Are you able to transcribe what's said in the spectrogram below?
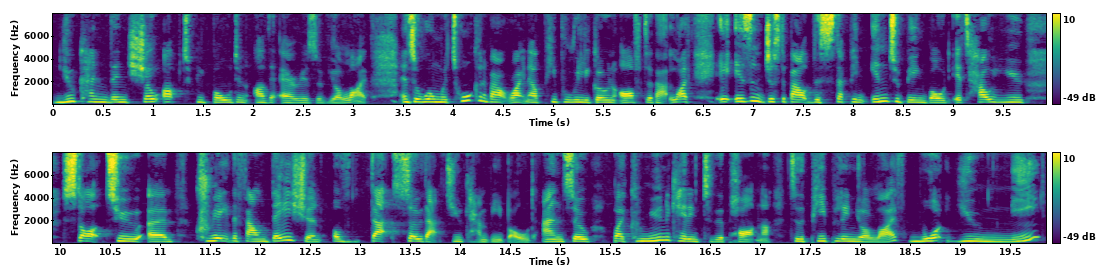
you can then show up to be bold in other areas of your life. And so when we're talking about right now, people really going after that life, it isn't just about the stepping into being bold. It's how you start to um, create the foundation of that so that you can be bold. And so by communicating to the partner, to the people in your life, what you need,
